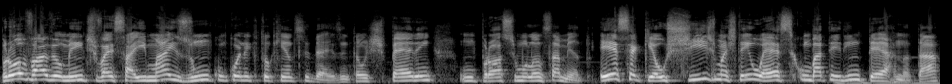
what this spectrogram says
Provavelmente vai sair mais um com conector 510. Então esperem um próximo lançamento. Esse aqui é o X, mas tem o S com bateria interna, tá?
